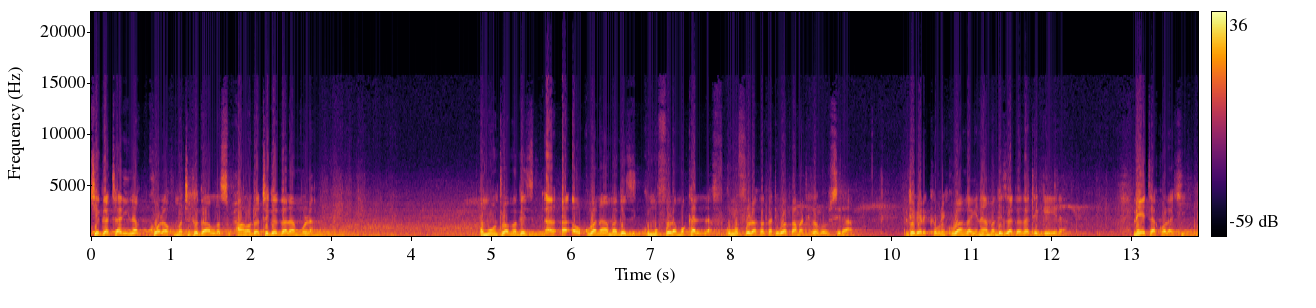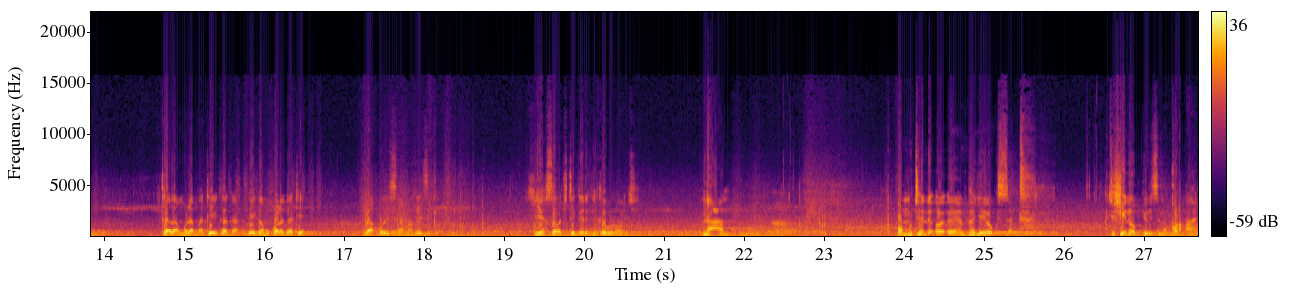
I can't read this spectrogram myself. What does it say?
Kyegatalina kukola ku mateeka ga allah subhanahu wataala tegagalamula omuntu okuba n'amagezi kumufuula mukallafu kumufuula kakatibwako amateeka gobusiraamu ntegereka buni kubanga alina amagezi agagategeera. Naye takola ki? Talamula mateeka ga gegamukola gatya? Ngaakozesa amagezi ge. Kiyasaba kitegerekeke bulungi? Naam. Empaja eyokusatu. Ekyo kirina obujulizi mu quran?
